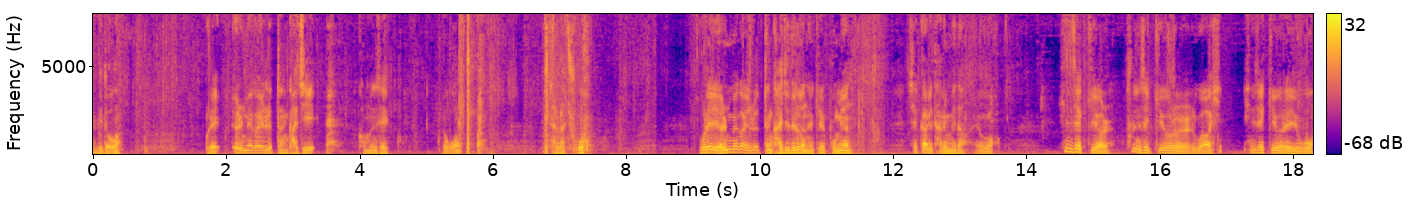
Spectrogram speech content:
여기도 올해 열매가 열렸던 가지 검은색 요거 잘라주고 올해 열매가 열렸던 가지들은 이렇게 보면 색깔이 다릅니다. 요거 흰색 계열, 푸른색 계열과 흰- 흰색 계열의 요거 요,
